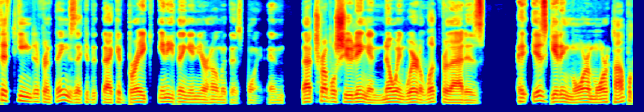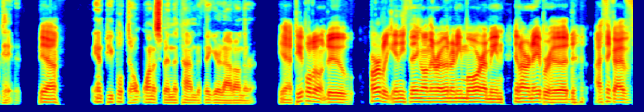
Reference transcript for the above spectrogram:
15 different things that could that could break anything in your home at this point. And that troubleshooting and knowing where to look for that is is getting more and more complicated. yeah. And people don't want to spend the time to figure it out on their own. Yeah, people don't do hardly anything on their own anymore. I mean, in our neighborhood, I think I've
